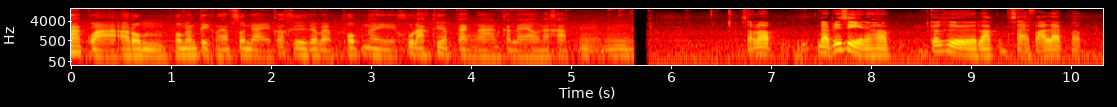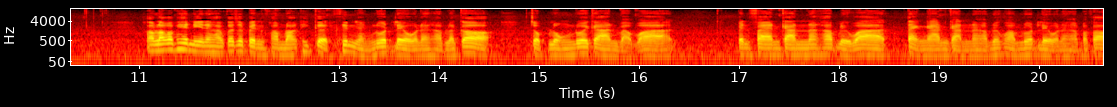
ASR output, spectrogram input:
มากกว่าอารมณ์โรแมนติกนะครับ ส่วนใหญ่ก็คือจะแบบพบในคู่รักที่แบบแต่งงานกันแล้วนะครับ สำหรับแบบที่สี่นะครับ ก็คือรักสายฟ้าแลบครับ ความรักประเภทนี้นะครับ ก็จะเป็นความรักที่เกิดขึ้นอย่างรวดเร็วนะครับ แล้วก็จบลงด้วยการแบบว่าเป็นแฟนกันนะครับ หรือว่าแต่งงานกันนะครับ ด้วยความรวดเร็วนะครับ แล้วก็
